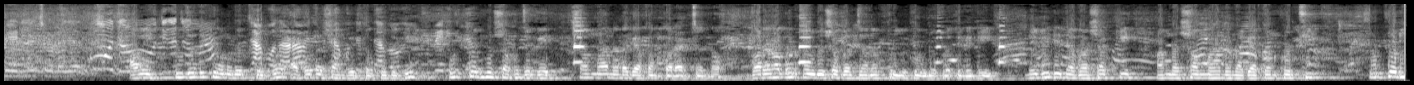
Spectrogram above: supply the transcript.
বেরিয়ে চলে যাচ্ছে। আমি দুজনকে অনুরোধ করব একতা সংযুক্ত প্রতীকে উত্তরীয় সহযোগে সম্মাননা জ্ঞাপন করার জন্য। বরানগর পৌরসভার জনপ্রিয় পৌর প্রতিনিধি নিবেদিতা বসাককে আমরা সম্মাননা জ্ঞাপন করছি। উত্তরীয়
